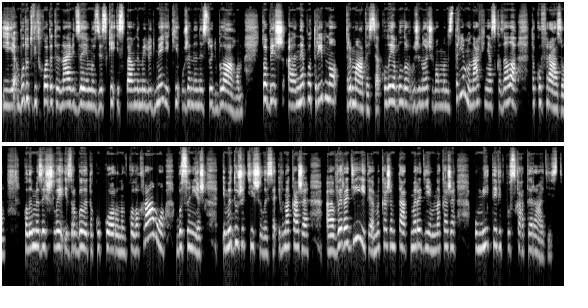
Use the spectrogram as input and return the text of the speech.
І будуть відходити навіть взаємозв'язки із певними людьми, які вже не несуть благом. Тобі ж е, не потрібно триматися. Коли я була в жіночому монастирі, монахиня сказала таку фразу: коли ми зайшли і зробили таку кору навколо храму, босоніж, і ми дуже тішилися. І вона каже: Ви радієте? Ми кажемо, так, ми радіємо. Вона каже: умійте відпускати радість.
